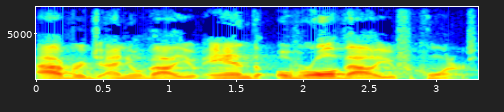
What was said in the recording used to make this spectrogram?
average annual value and overall value for corners.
